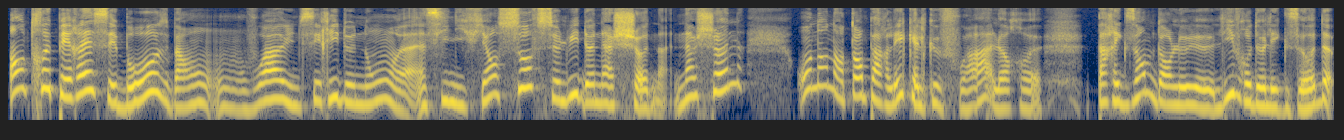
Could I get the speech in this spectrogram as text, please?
entre Pérès et Bose, ben, on, voit une série de noms euh, insignifiants, sauf celui de Nachon. Nachon, on en entend parler quelquefois. Alors, par exemple, dans le livre de l'Exode,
